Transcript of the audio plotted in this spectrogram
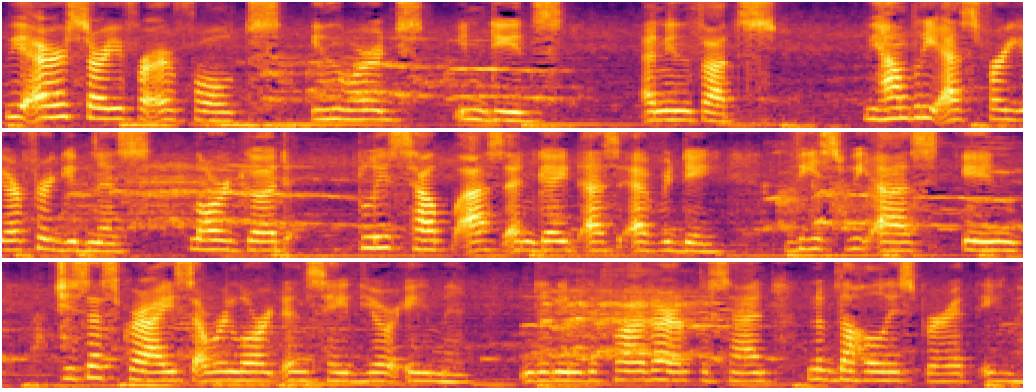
We are sorry for our faults in words, in deeds, and in thoughts. We humbly ask for your forgiveness. Lord God, please help us and guide us every day. This we ask in Jesus Christ, our Lord and Savior. Amen. In the name of the Father, and of the Son, and of the Holy Spirit. Amen.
